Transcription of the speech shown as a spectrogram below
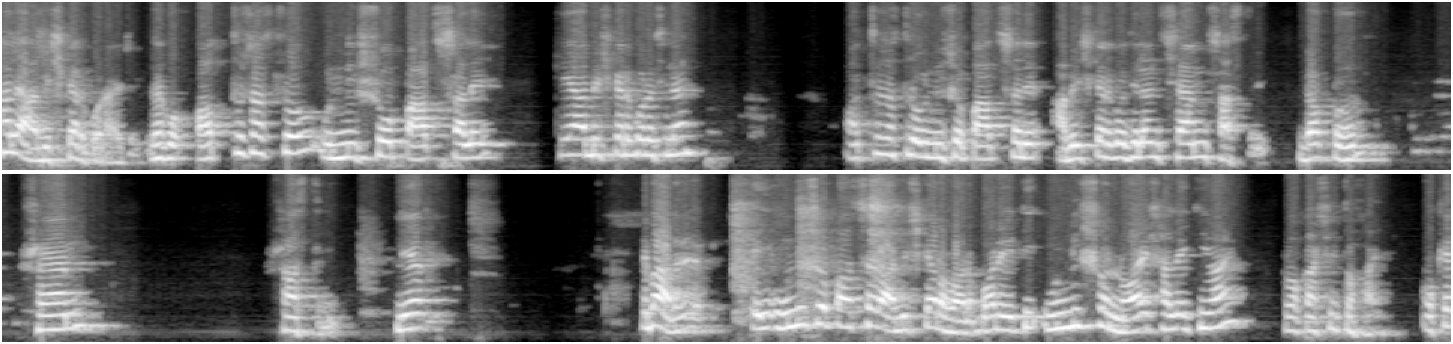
সালে আবিষ্কার করা হয়েছে? দেখো, অর্থশাস্ত্র উনিশশো পাঁচ সালে কে আবিষ্কার করেছিলেন? অর্থশাস্ত্র উনিশশো পাঁচ সালে আবিষ্কার করেছিলেন শ্যাম শাস্ত্রী, ডক্টর শ্যাম শাস্ত্রী। ক্লিয়ার এবার, এই উনিশশো সালে আবিষ্কার হওয়ার পর এটি উনিশশো নয় সালে কি হয়? প্রকাশিত হয়। ওকে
